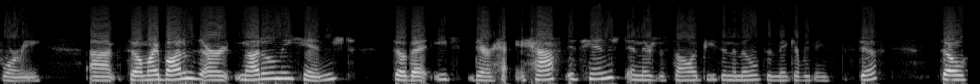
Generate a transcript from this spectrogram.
for me. Um, so my bottoms are not only hinged, so that each their ha- half is hinged, and there's a solid piece in the middle to make everything stiff. So,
